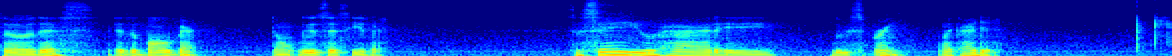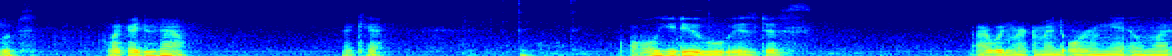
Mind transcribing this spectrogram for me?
so this is a ball bearing. Don't lose this either. So say you had a loose spring, like I did. Whoops. Like I do now. Okay. All you do is just... I wouldn't recommend ordering it unless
